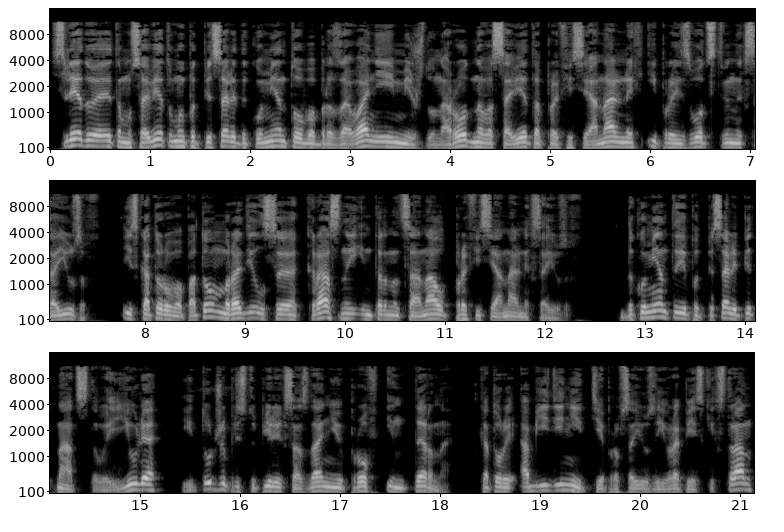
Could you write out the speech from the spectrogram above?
Следуя этому совету, мы подписали документ об образовании Международного совета профессиональных и производственных союзов, из которого потом родился Красный интернационал профессиональных союзов. Документы подписали 15 июля и тут же приступили к созданию профинтерна, который объединит те профсоюзы европейских стран,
